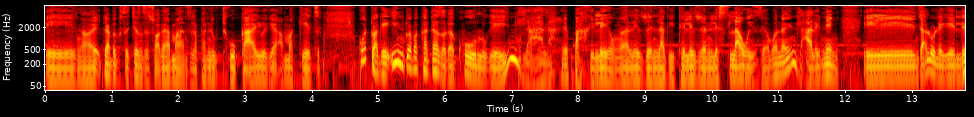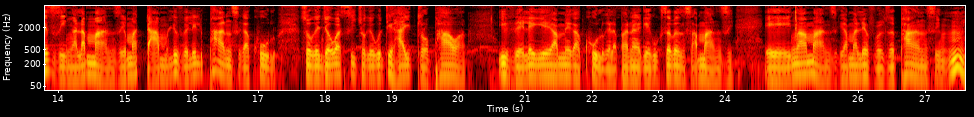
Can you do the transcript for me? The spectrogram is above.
eh kuyabe kusetshenziswa ke amanzi lapha ukuthi kugaywe ke amagetsi kodwa ke into abakhathaza kakhulu ke indlala ebhahileyo ngalezweni lakithi elezweni leSlawesi yabona? Indlala eningi eh njalo leke lezinga lamanzi emadamu livele liphansi kakhulu. So ke njengoba sitsho ke ukuthi hydro power ivele yeyame kakhulu ke laphana ke ukusebenzisa amanzi. Eh inxa amanzi ke ama levels ephansi mm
